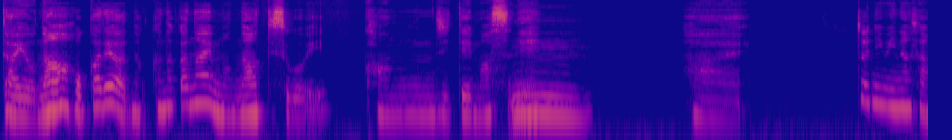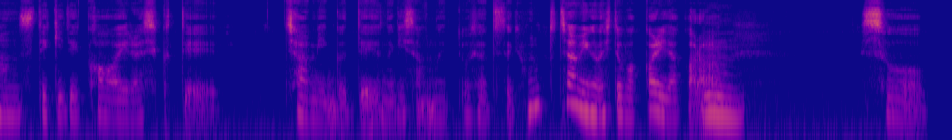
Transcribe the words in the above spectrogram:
だよな他ではなかなかないもんなってすごい感じてますね。うんはい本当に皆さん素敵で可愛らしくてチャーミングって柳さんもおっしゃってたけど本当チャーミングな人ばっかりだから、うん。そう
